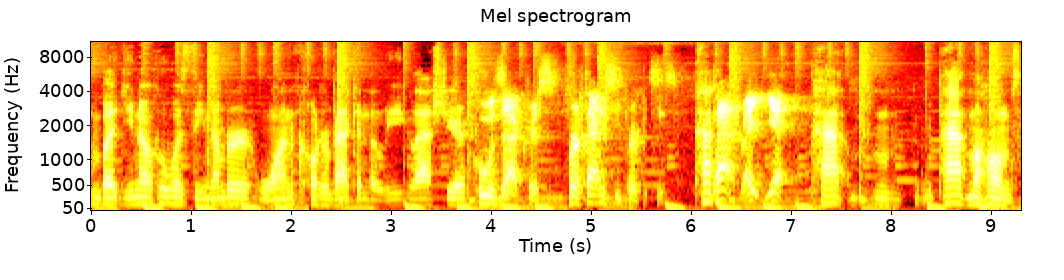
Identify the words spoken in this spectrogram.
but you know who was the number one quarterback in the league last year? Who was that, Chris? For fantasy purposes, Pat. Pat, right? Yeah. Pat. Pat Mahomes.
